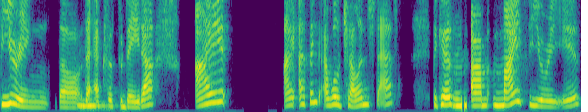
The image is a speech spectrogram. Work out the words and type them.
fearing the mm-hmm. the access to data. I, I I think I will challenge that because mm-hmm. um, my theory is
